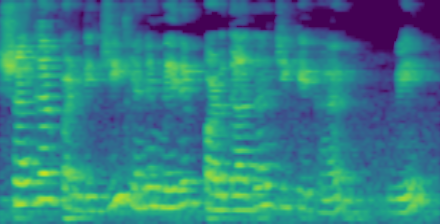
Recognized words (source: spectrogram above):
शंकर पंडित जी, यानी मेरे परदादा जी के घर, वे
